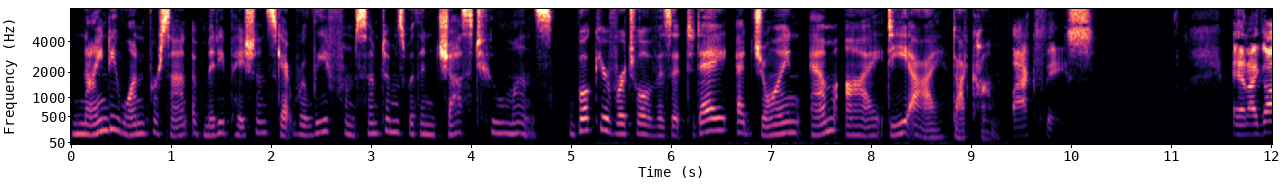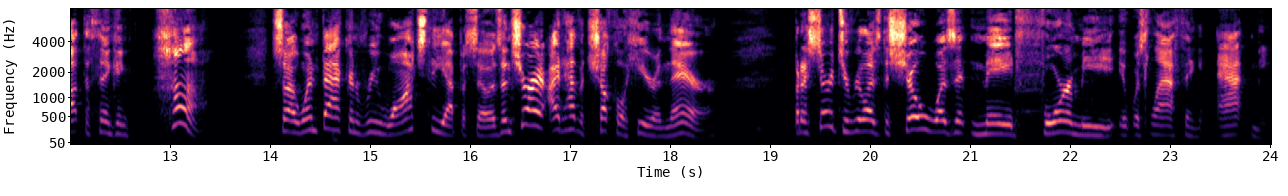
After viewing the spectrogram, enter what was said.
91% of MIDI patients get relief from symptoms within just two months. Book your virtual visit today at joinmidi.com. blackface. And I got to thinking, huh. So I went back and rewatched the episodes, and sure, I'd have a chuckle here and there. But I started to realize the show wasn't made for me, it was laughing at me.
